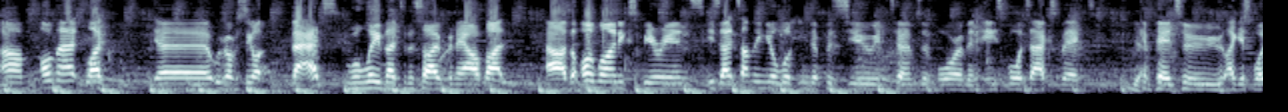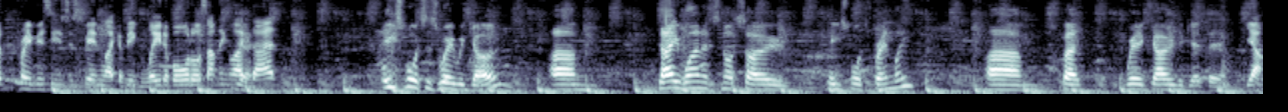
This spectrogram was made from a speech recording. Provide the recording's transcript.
Um, on that, like, uh, we've obviously got that. We'll leave that to the side for now. But uh, the online experience is that something you're looking to pursue in terms of more of an esports aspect Yeah. compared to, I guess, what previously has just been like a big leaderboard or something like Yeah. that. Esports is where we go. Um, day one, it's not so esports friendly, um, but we're going to get there. Yeah.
